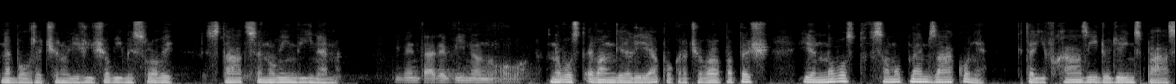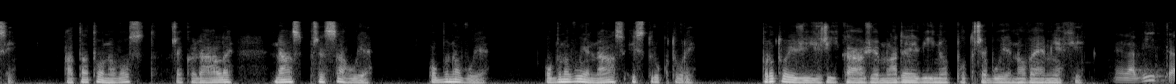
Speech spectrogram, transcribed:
nebo řečeno Ježíšovými slovy, stát se novým vínem. Novost Evangelia, pokračoval papež, je novost v samotném zákoně, který vchází do dějin spásy. A tato novost, řekl dále, nás přesahuje, obnovuje. Obnovuje nás i struktury. Proto Ježíš říká, že mladé víno potřebuje nové měchy. Nella vita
